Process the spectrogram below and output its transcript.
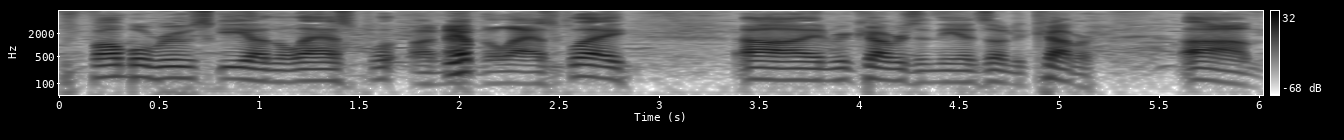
Fumblerooski on the last pl- uh, Yep. the last play uh, and recovers in the end zone to cover. Um,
